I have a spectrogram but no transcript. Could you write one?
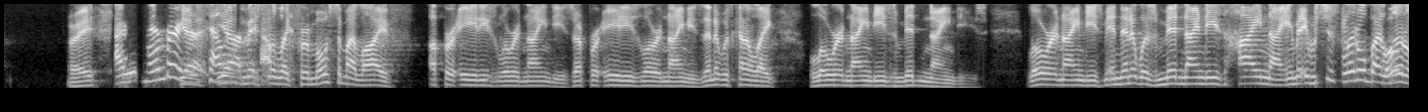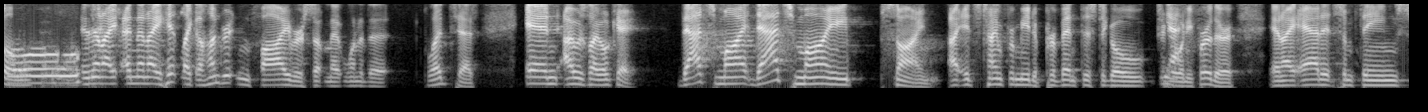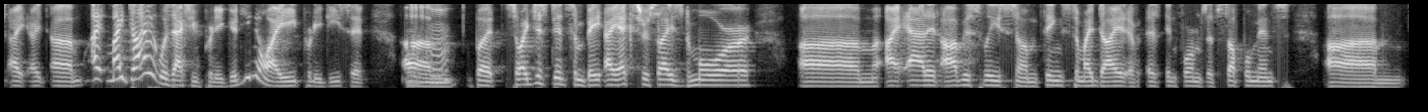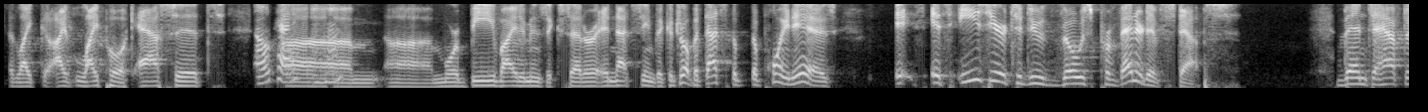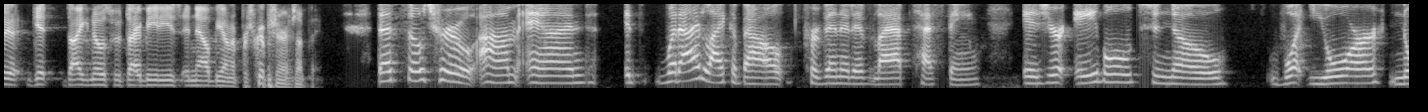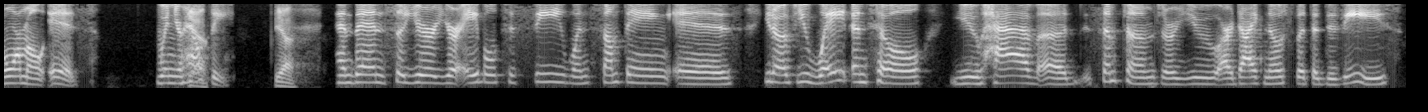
right? I remember yeah, you telling yeah me so like for most of my life upper 80s lower 90s upper 80s lower 90s then it was kind of like lower 90s mid 90s lower 90s and then it was mid 90s high 90s it was just little by little. Uh-oh. and then i and then i hit like 105 or something at one of the blood tests. And i was like okay that's my that's my sign I, it's time for me to prevent this to go to yes. go any further and i added some things i, I um I, my diet was actually pretty good you know i eat pretty decent um mm-hmm. but so i just did some ba- i exercised more um, I added obviously some things to my diet in forms of supplements, um, like I, lipoic acid. Okay. Um, mm-hmm. uh, more B vitamins, etc., and that seemed to control. But that's the the point is, it's it's easier to do those preventative steps than to have to get diagnosed with diabetes and now be on a prescription or something. That's so true. Um, and it, what I like about preventative lab testing is you're able to know what your normal is when you're yeah. healthy. Yeah. And then so you're you're able to see when something is, you know, if you wait until you have uh, symptoms or you are diagnosed with a disease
